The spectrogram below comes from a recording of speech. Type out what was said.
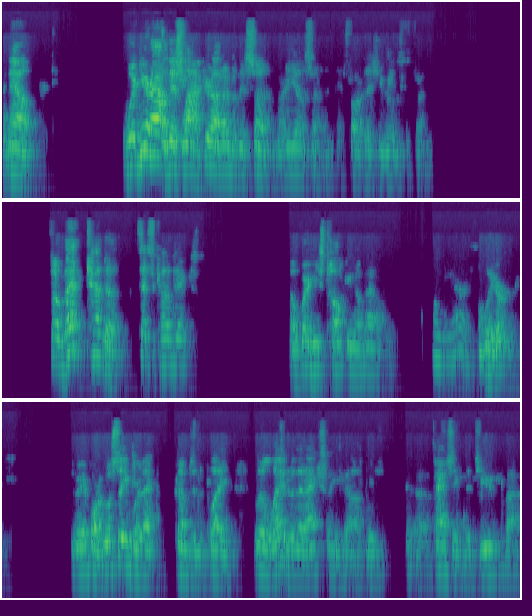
Now, when you're out of this life, you're not under this sun or any other sun far as SU is concerned. So that kind of sets the context of where he's talking about On the earth. on the earth. It's Very important. We'll see where that comes into play a little later that actually, uh, is a passage that's used by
